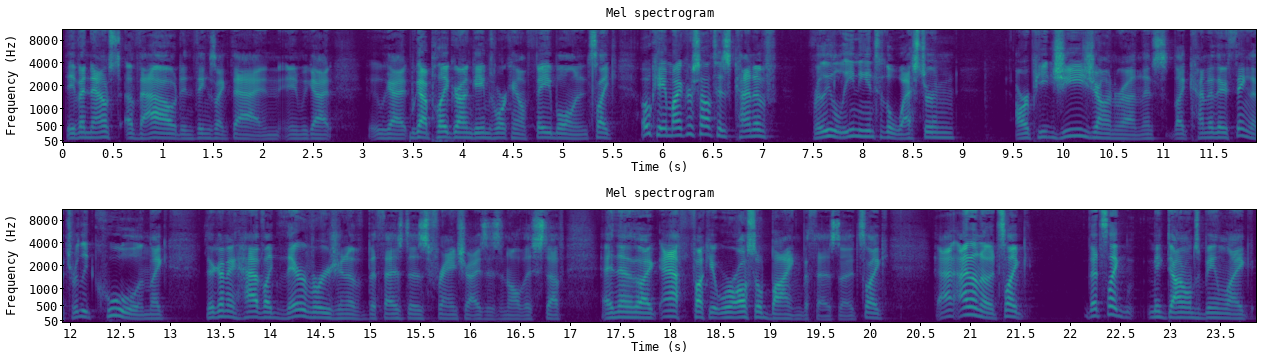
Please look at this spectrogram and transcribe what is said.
they've announced Avowed and things like that, and and we got we got we got Playground Games working on Fable, and it's like okay, Microsoft is kind of really leaning into the Western RPG genre, and that's like kind of their thing. That's really cool, and like they're gonna have like their version of Bethesda's franchises and all this stuff. And then they're like, ah, fuck it, we're also buying Bethesda. It's like, I, I don't know. It's like that's like McDonald's being like,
